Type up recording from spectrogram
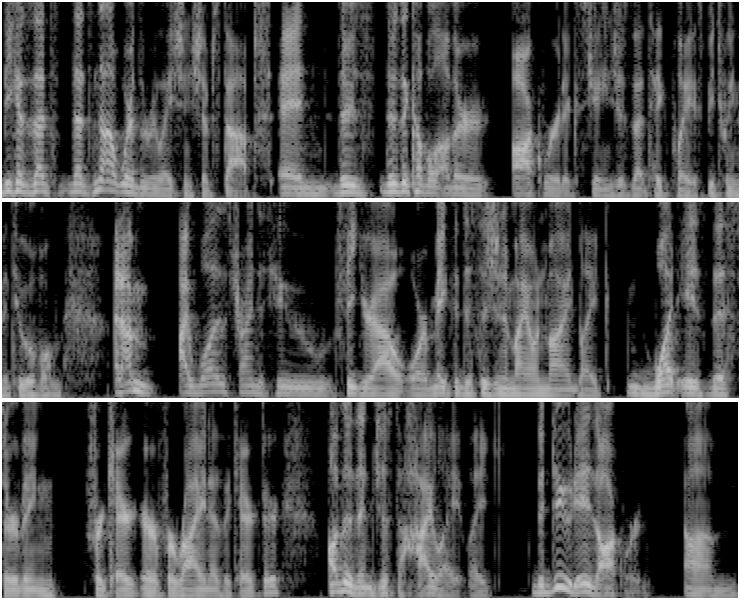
because that's that's not where the relationship stops. And there's there's a couple other awkward exchanges that take place between the two of them. And I'm I was trying to, to figure out or make the decision in my own mind like what is this serving for character or for Ryan as a character other than just to highlight like the dude is awkward. Um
